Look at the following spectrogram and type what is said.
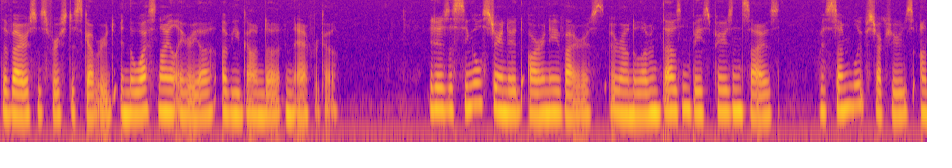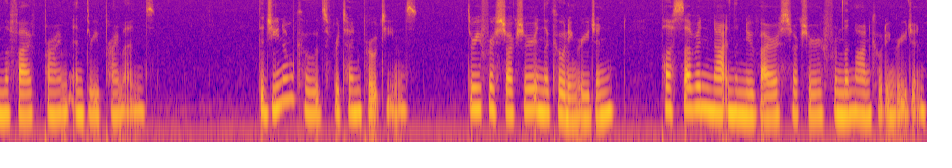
the virus was first discovered in the West Nile area of Uganda in Africa. It is a single stranded RNA virus around 11,000 base pairs in size with stem loop structures on the 5' and 3' ends. The genome codes for 10 proteins, 3 for structure in the coding region, plus 7 not in the new virus structure from the non coding region.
